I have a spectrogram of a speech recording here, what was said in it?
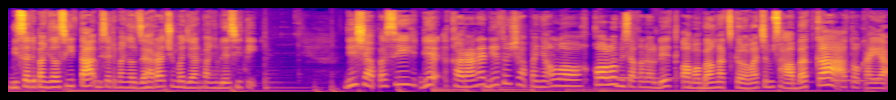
Bisa dipanggil Sita, bisa dipanggil Zahra, cuma jangan panggil dia Siti. Dia siapa sih? Dia karena dia tuh siapanya lo. Kok lo bisa kenal dia lama banget segala macam sahabat kah atau kayak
